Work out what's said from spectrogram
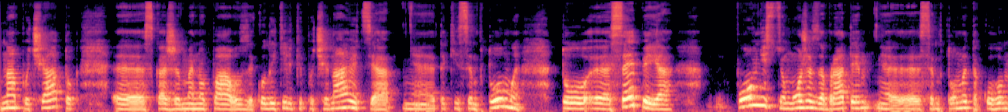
на початок, е, скажімо, менопаузи, коли тільки починаються е, такі симптоми, то е, сепія повністю може забрати е, симптоми такого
